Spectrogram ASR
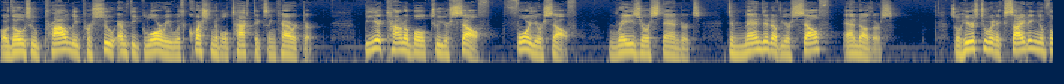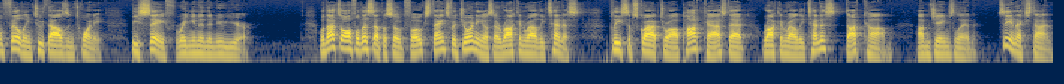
or those who proudly pursue empty glory with questionable tactics and character. Be accountable to yourself, for yourself. Raise your standards. Demand it of yourself and others. So here's to an exciting and fulfilling 2020. Be safe ringing in the new year. Well, that's all for this episode, folks. Thanks for joining us at Rock and Rally Tennis. Please subscribe to our podcast at rockandrallytennis.com. I'm James Lynn. See you next time.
